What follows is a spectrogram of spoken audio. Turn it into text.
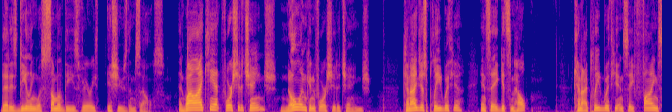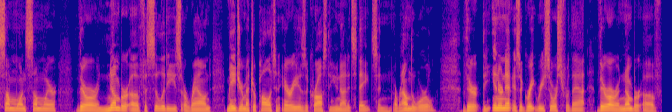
that is dealing with some of these very issues themselves. And while I can't force you to change, no one can force you to change. Can I just plead with you and say, get some help? Can I plead with you and say, find someone somewhere? There are a number of facilities around major metropolitan areas across the United States and around the world. There, the internet is a great resource for that. There are a number of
